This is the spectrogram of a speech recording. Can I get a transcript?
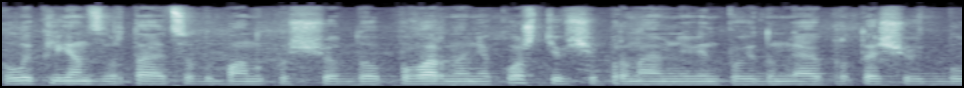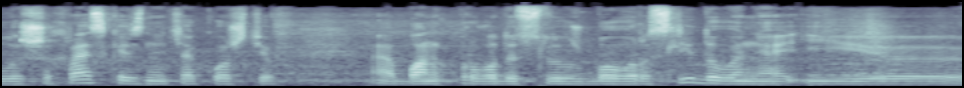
коли клієнт звертається до банку щодо повернення коштів, чи принаймні він повідомляє про те, що відбулося шахрайське зняття коштів, е, банк проводить службове розслідування. І е,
